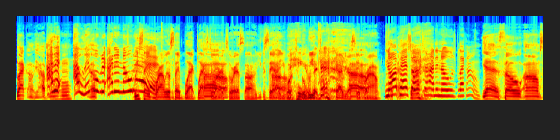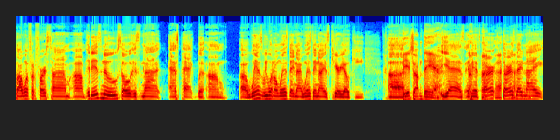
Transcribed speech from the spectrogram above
black. Uh, yeah, I didn't. I live over there. I didn't know that. We say brown, we don't say black. Black's Oh. derogatory. That's all. You can say how you Oh. want to, but we caviar say Oh. brown. No, I Okay. passed all the time. I didn't know it was black owned. Yeah, so um, so I went for the first time. Um, it is new, so it's not as packed. But um, uh, Wednesday we went on Wednesday night. Wednesday night is karaoke. Uh, Bitch, I'm there. Yes, and then thir- Thursday night.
